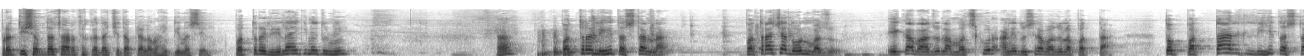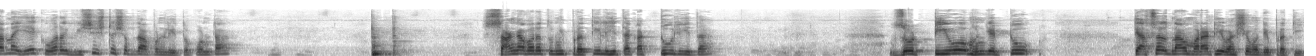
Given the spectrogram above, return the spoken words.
प्रतिशब्दाचा अर्थ कदाचित आपल्याला माहिती नसेल. पत्र लिहिलं आहे की नाही तुम्ही? हां? पत्र लिहित असताना पत्राच्या दोन बाजू एका बाजूला मजकूर आणि दुसऱ्या बाजूला पत्ता. तो पत्ता लिहित असताना एक वर विशिष्ट शब्द आपण लिहितो. कोणता? सांगा बरं तुम्ही प्रति लिहिता का टू लिहिता? जो टीओ म्हणजे टू त्याचंच नाव मराठी भाषेमध्ये प्रति.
